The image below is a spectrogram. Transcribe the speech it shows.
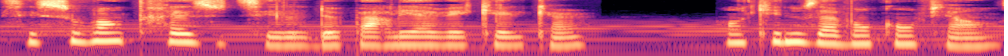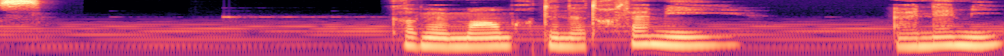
c'est souvent très utile de parler avec quelqu'un en qui nous avons confiance, comme un membre de notre famille, un ami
